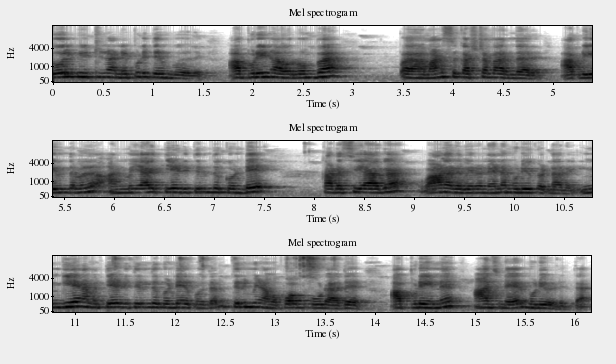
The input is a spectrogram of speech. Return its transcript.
தோல்வியுற்று நான் எப்படி திரும்புவது? அப்படின்னு அவர் ரொம்ப மனசு கஷ்டமாக இருந்தார். அப்படி இருந்தபோது அண்மையாக தேடி திருந்து கொண்டே கடைசியாக வானர வீரன் என்ன முடிவு கட்டினாரு? இங்கேயே நம்ம தேடி திருந்து கொண்டே இருப்போம் தவிர திரும்பி நம்ம போகக்கூடாது அப்படின்னு ஆஞ்சநேயர் முடிவெடுத்தார்.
